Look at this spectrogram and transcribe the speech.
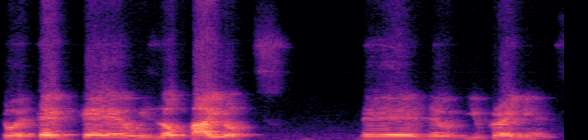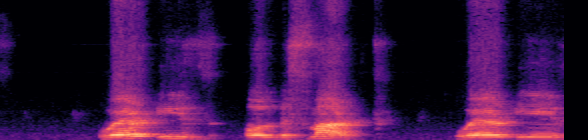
to attack uh, with no pilots the, the Ukrainians? Where is all the smart? Where is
